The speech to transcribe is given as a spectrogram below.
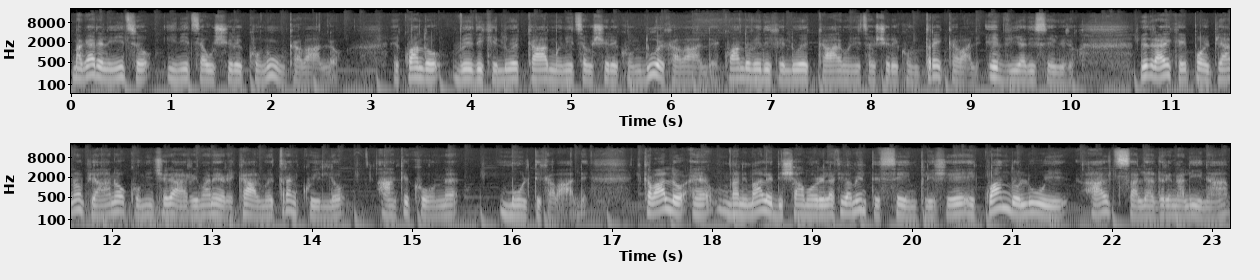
magari all'inizio inizia a uscire con un cavallo e quando vedi che lui è calmo inizia a uscire con due cavalli quando vedi che lui è calmo inizia a uscire con tre cavalli e via di seguito vedrai che poi piano piano comincerà a rimanere calmo e tranquillo anche con molti cavalli. Il cavallo è un animale diciamo relativamente semplice e quando lui alza l'adrenalina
